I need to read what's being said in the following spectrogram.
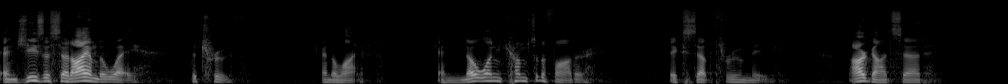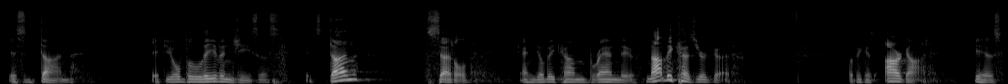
And Jesus said, I am the way, the truth, and the life. And no one comes to the Father except through me. Our God said, It's done. If you'll believe in Jesus, it's done, settled, and you'll become brand new. Not because you're good, but because our God is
